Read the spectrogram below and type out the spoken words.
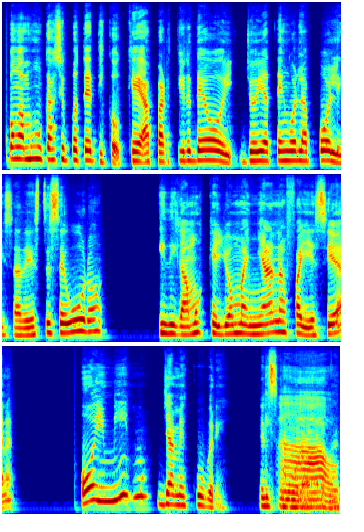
pongamos un caso hipotético que a partir de hoy yo ya tengo la póliza de este seguro y digamos que yo mañana falleciera, hoy mismo ya me cubre el seguro. Ah,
